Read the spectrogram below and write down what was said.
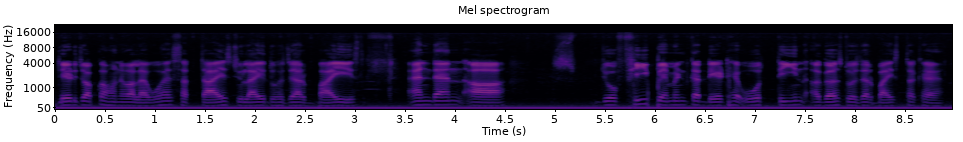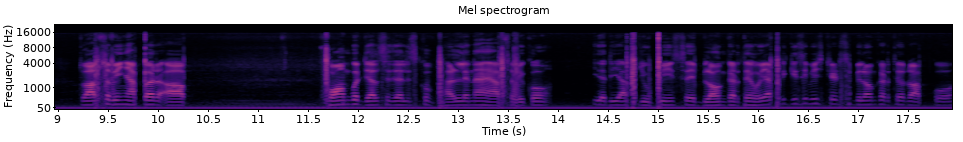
डेट जो आपका होने वाला है वो है 27 जुलाई 2022 एंड देन जो फ़ी पेमेंट का डेट है वो 3 अगस्त 2022 तक है। तो आप सभी यहाँ पर फॉर्म को जल्द से जल्द इसको भर लेना है आप सभी को। यदि आप यूपी से बिलोंग करते हो या फिर किसी भी स्टेट से बिलोंग करते हो तो आपको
